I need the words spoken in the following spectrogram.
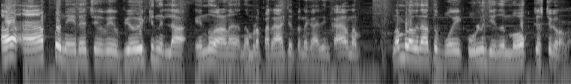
ആ ആപ്പ് നേരെ ചൊവ്വെ ഉപയോഗിക്കുന്നില്ല എന്നതാണ് നമ്മുടെ പരാജയത്തിന്റെ കാര്യം. കാരണം നമ്മൾ അതിനകത്ത് പോയി കൂടുതലും ചെയ്യുന്നത് മോക്ക് ടെസ്റ്റുകളാണ്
